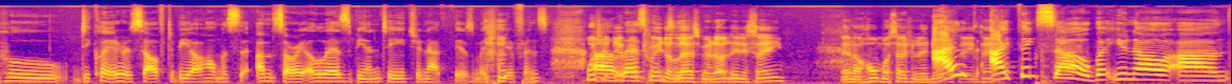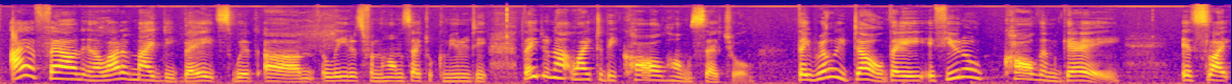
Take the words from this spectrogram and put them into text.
who declared herself to be a homose- I'm sorry, a lesbian teacher. Not that there's much difference. What's Uh, the difference between a lesbian? Are they the same? And a homosexual, they do the I, same thing? I think so, but you know, um, I have found in a lot of my debates with um, leaders from the homosexual community, they do not like to be called homosexual. They really don't. They, if you don't call them gay, it's like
